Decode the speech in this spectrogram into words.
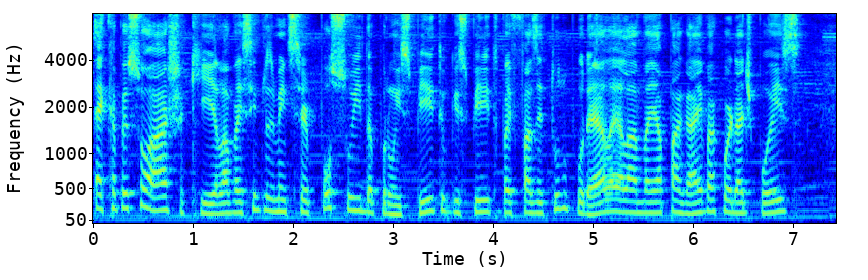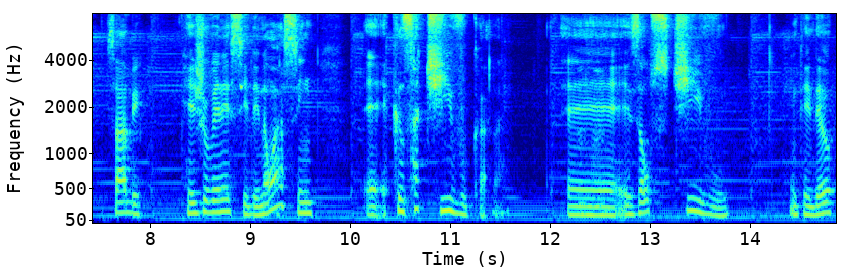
É que a pessoa acha que ela vai simplesmente ser possuída por um espírito, que o espírito vai fazer tudo por ela, ela vai apagar e vai acordar depois, sabe, rejuvenescida. E não é assim. É, é cansativo, cara. É exaustivo. Entendeu?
